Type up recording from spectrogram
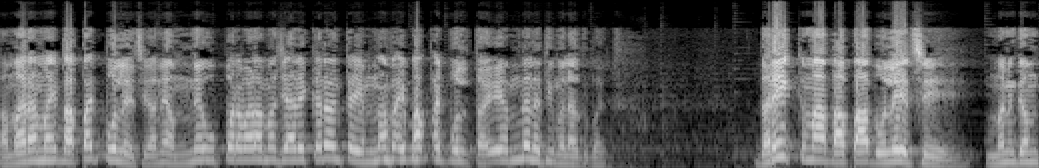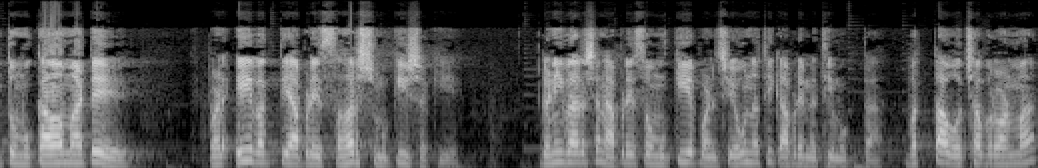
અમારામાં બાપા જ બોલે છે અને અમને ઉપરવાળામાં જ્યારે કરે ને તો એમના માય બાપા જ બોલતા એ અમને નથી મનાતું ભાઈ. દરેકમાં બાપા બોલે છે મનગમતું મુકાવા માટે. પણ એ વખતે આપણે સહર્ષ મૂકી શકીએ. ઘણી વાર છે ને આપણે સૌ મૂકીએ પણ છે. એવું નથી કે આપણે નથી મૂકતા. વધતા ઓછા પ્રમાણમાં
